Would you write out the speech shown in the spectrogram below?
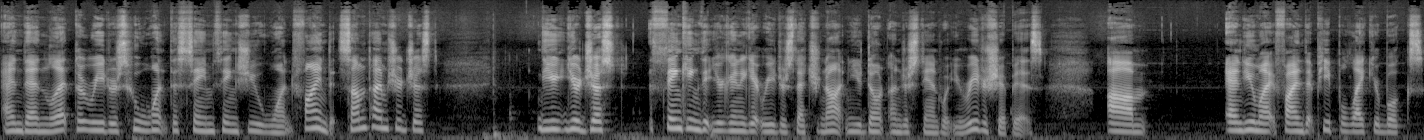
and then let the readers who want the same things you want find it. Sometimes you're just you you're just thinking that you're going to get readers that you're not and you don't understand what your readership is. Um and you might find that people like your books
